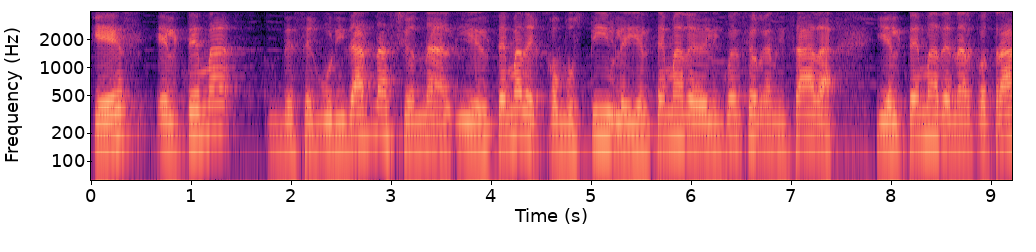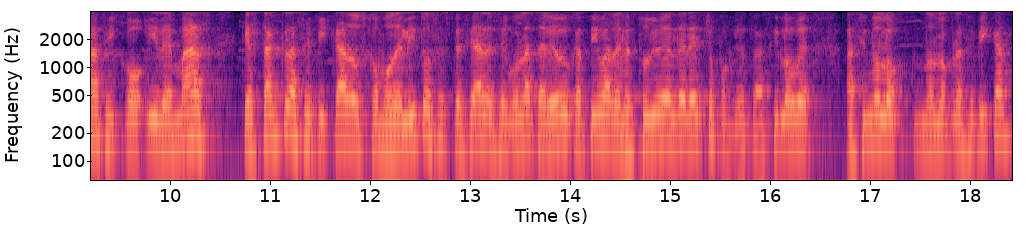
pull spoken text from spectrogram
que es el tema de seguridad nacional y el tema de combustible y el tema de delincuencia organizada y el tema de narcotráfico y demás que están clasificados como delitos especiales según la teoría educativa del estudio del derecho, porque así lo ve, así nos lo, nos lo clasifican,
